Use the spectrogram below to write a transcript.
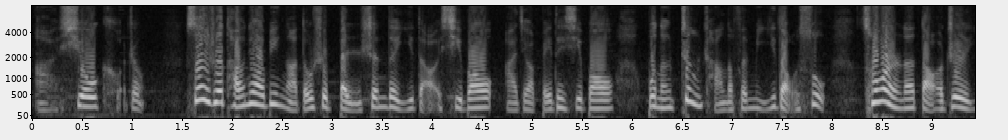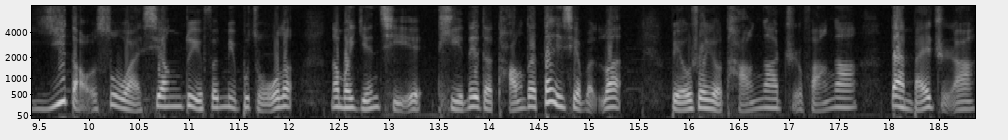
啊，消渴症。所以说，糖尿病啊，都是本身的胰岛细胞啊，叫贝塔细胞不能正常的分泌胰岛素，从而呢导致胰岛素啊相对分泌不足了。那么引起体内的糖的代谢紊乱，比如说有糖啊、脂肪啊、蛋白质啊、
